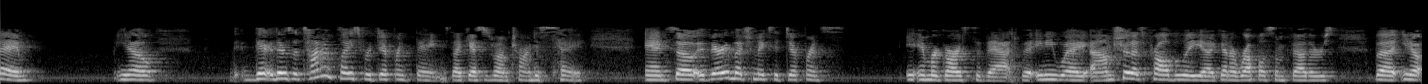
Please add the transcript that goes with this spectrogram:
say, you know, there, there's a time and place for different things, I guess is what I'm trying to say. And so it very much makes a difference in regards to that. But anyway, I'm sure that's probably uh, going to ruffle some feathers. But you know,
